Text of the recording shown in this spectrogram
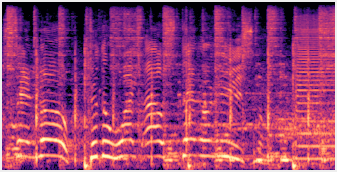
Say no to the White House terrorism.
